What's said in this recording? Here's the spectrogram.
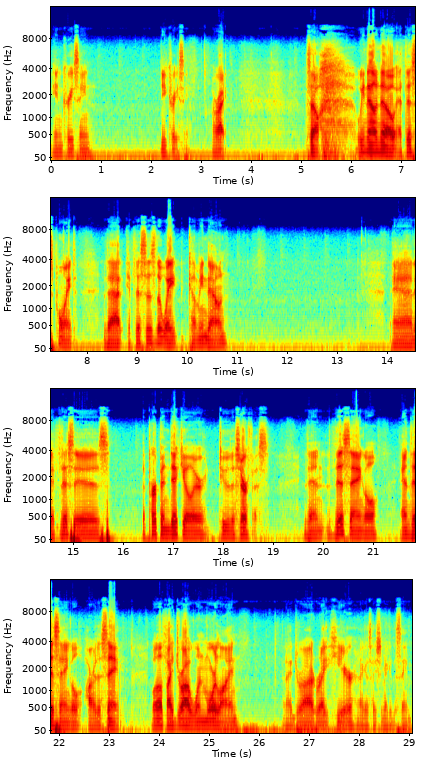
increasing, decreasing. All right. So we now know at this point that if this is the weight coming down, and if this is the perpendicular to the surface, then this angle and this angle are the same. Well, if I draw one more line, and I draw it right here, I guess I should make it the same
